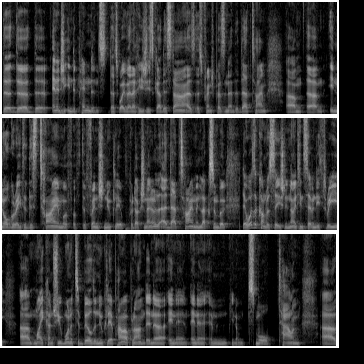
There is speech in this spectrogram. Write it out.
the the, the energy independence. That's why Valéry Giscard d'Estaing, as, as French president at that time, um, um, inaugurated this time of, of the French nuclear production. I know that at that time in Luxembourg, there was a conversation in 1973. Um, my country wanted to build a nuclear power plant in a in a in a in, you know small town uh,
